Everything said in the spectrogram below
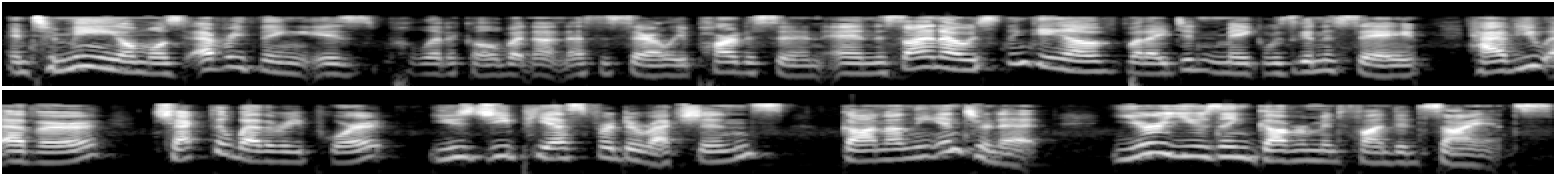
And to me, almost everything is political, but not necessarily partisan. And the sign I was thinking of, but I didn't make, was going to say, Have you ever checked the weather report, used GPS for directions, gone on the internet? You're using government funded science.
